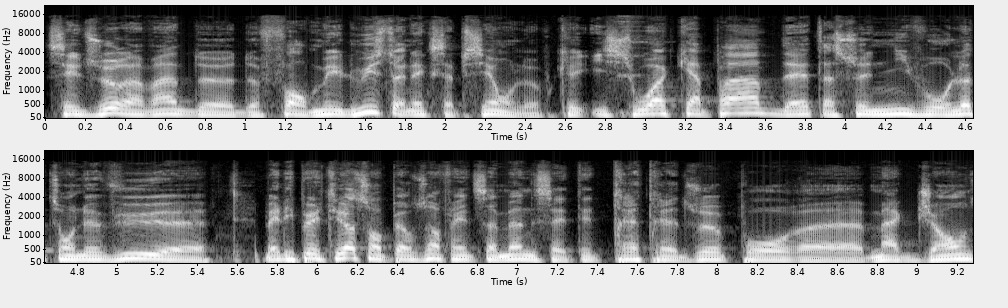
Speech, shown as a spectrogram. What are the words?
c'est dur avant de, former. Lui, c'est une exception, là, qu'il soit capable d'être à ce niveau-là. on a vu, euh, ben, les Patriots sont perdus en fin de semaine. Ça a été très, très dur pour euh, Mac Jones.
